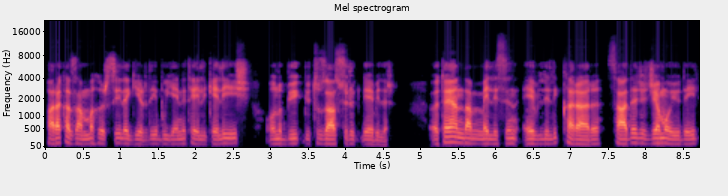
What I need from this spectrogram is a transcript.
Para kazanma hırsıyla girdiği bu yeni tehlikeli iş onu büyük bir tuzağa sürükleyebilir. Öte yandan Melis'in evlilik kararı sadece Cemo'yu değil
